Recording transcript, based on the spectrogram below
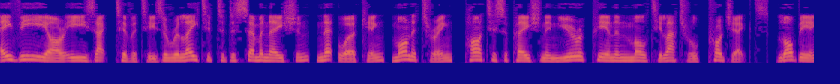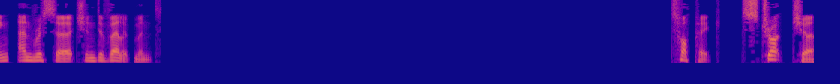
AVERE's activities are related to dissemination, networking, monitoring, participation in European and multilateral projects, lobbying, and research and development. Topic: Structure.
